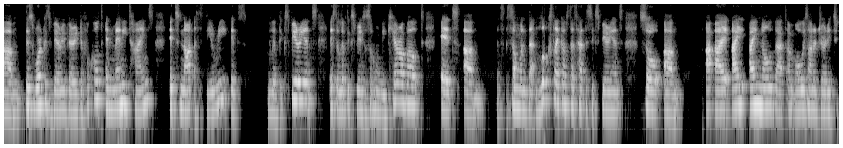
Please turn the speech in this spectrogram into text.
um, this work is very, very difficult. And many times it's not a theory, it's lived experience. It's the lived experience of someone we care about. It's, um, it's someone that looks like us that's had this experience. So um, I I I know that I'm always on a journey to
